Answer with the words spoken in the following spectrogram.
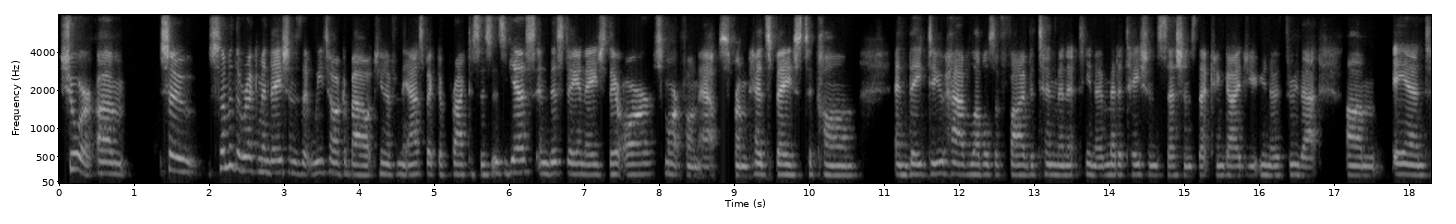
Sure. Um, so some of the recommendations that we talk about you know from the aspect of practices is yes in this day and age there are smartphone apps from headspace to calm and they do have levels of five to ten minute you know meditation sessions that can guide you you know through that. Um, and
